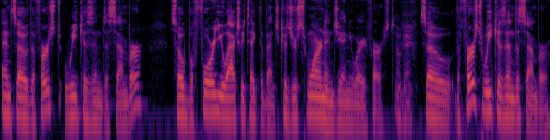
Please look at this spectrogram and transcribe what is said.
And so the first week is in December. So before you actually take the bench, because you're sworn in January 1st. Okay. So the first week is in December.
